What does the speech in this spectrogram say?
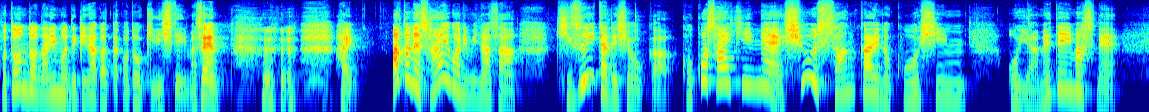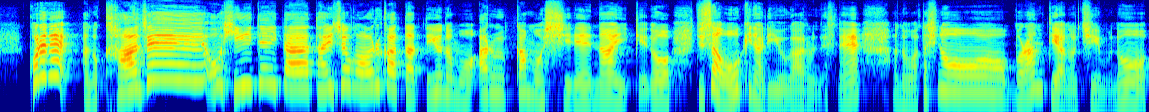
ほとんど何もできなかったことを気にしていません。はい。あとね最後に皆さん気づいたでしょうか？ここ最近ね週3回の更新をやめていますね。これねあの風邪をひいていた体調が悪かったっていうのもあるかもしれないけど実は大きな理由があるんですね。あの私のボランティアのチームの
